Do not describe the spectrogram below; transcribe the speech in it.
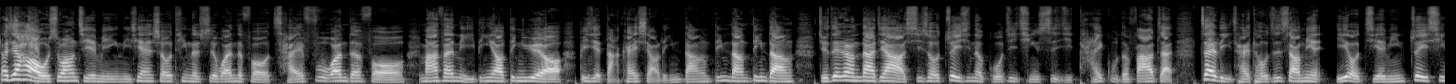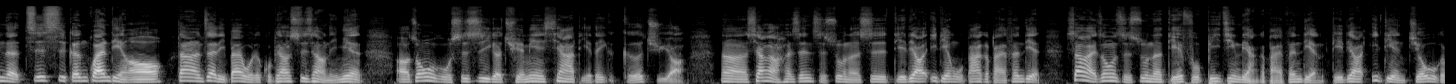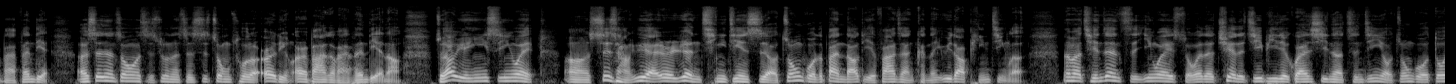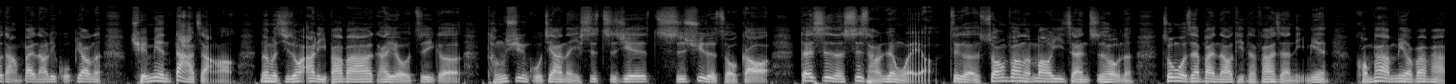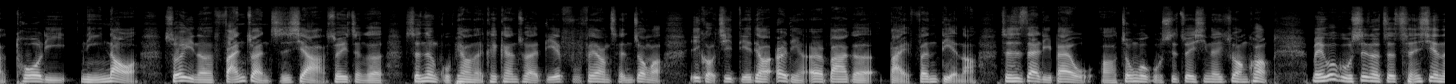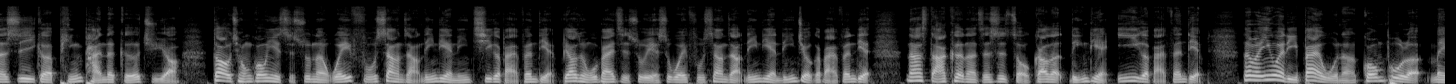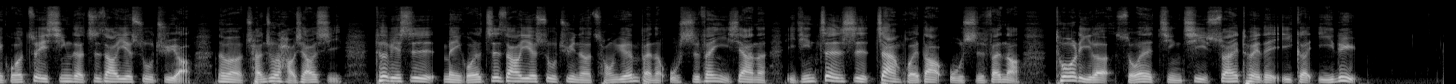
大家好，我是汪杰明。你现在收听的是 Wonderful 财富 Wonderful，麻烦你一定要订阅哦，并且打开小铃铛，叮当叮当，绝对让大家啊吸收最新的国际情势以及台股的发展，在理财投资上面也有杰明最新的知识跟观点哦。当然，在礼拜五的股票市场里面，呃，中国股市是一个全面下跌的一个格局哦。那香港恒生指数呢是跌掉一点五八个百分点，上海综合指数呢跌幅逼近两个百分点，跌掉一点九五个百分点，而是深圳综合指数呢，则是重挫了二点二八个百分点哦。主要原因是因为呃，市场越来越认清一件事哦，中国的半导体的发展可能遇到瓶颈了。那么前阵子因为所谓的 Chat GP 的关系呢，曾经有中国多档半导体股票呢全面大涨哦。那么其中阿里巴巴还有这个腾讯股价呢，也是直接持续的走高啊。但是呢，市场认为啊，这个双方的贸易战之后呢，中国在半导体的发展里面恐怕没有办法脱离泥淖啊。所以呢，呃反转直下，所以整个深圳股票呢，可以看出来跌幅非常沉重哦，一口气跌掉二点二八个百分点哦。这是在礼拜五啊，中国股市最新的状况。美国股市呢，则呈现的是一个平盘的格局哦。道琼工业指数呢，微幅上涨零点零七个百分点，标准五百指数也是微幅上涨零点零九个百分点，纳斯达克呢，则是走高了零点一个百分点。那么，因为礼拜五呢，公布了美国最新的制造业数据哦，那么。传出了好消息，特别是美国的制造业数据呢，从原本的五十分以下呢，已经正式站回到五十分哦，脱离了所谓的景气衰退的一个疑虑，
